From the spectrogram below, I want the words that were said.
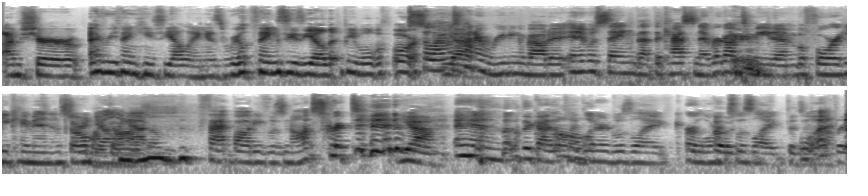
I'm sure everything he's yelling is real things he's yelled at people before. So I was Yeah. kind of reading about it, and it was saying that the cast never got to meet him before he came in and started Oh yelling gosh. at him. Fat Body was not scripted. yeah And the guy that played Oh. Leonard was like, or Lawrence Oh, was like, what?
